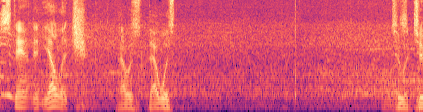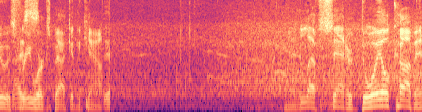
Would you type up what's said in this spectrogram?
Stanton and Yelich. That was that was two and two as Nice. Free works back in the count. Yeah. And left center, Doyle coming.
